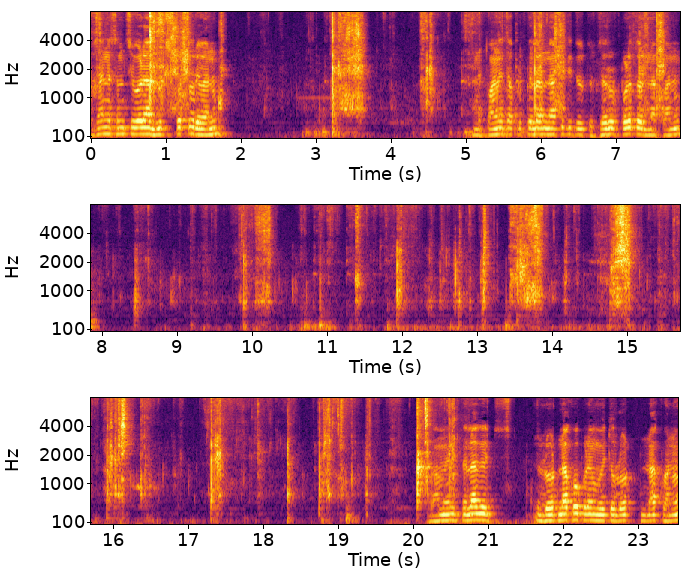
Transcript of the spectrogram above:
પછી સંચીવાળા મિક્સ કરતું રહેવાનું. અને પાણી તો આપણે પહેલાં નાખી દીધું તો જરૂર પડતો જ નાખવાનું. આમાં એમ લાગે લોટ નાખવો પડે એમ હોય તો લોટ નાખવાનો.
